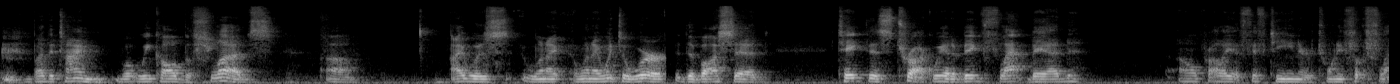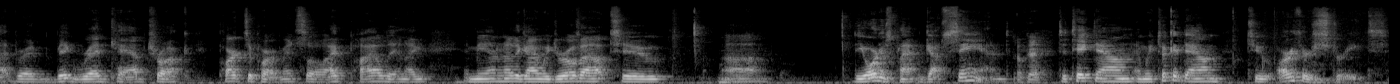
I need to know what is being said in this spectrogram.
by the time what we called the floods. Um, I was when I when I went to work, the boss said, "Take this truck." We had a big flatbed, oh, probably a 15 or 20 foot flatbed, big red cab truck, park department. So I piled in. I and me and another guy, we drove out to uh, the ordnance plant and got sand okay. to take down, and we took it down to Arthur Street,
